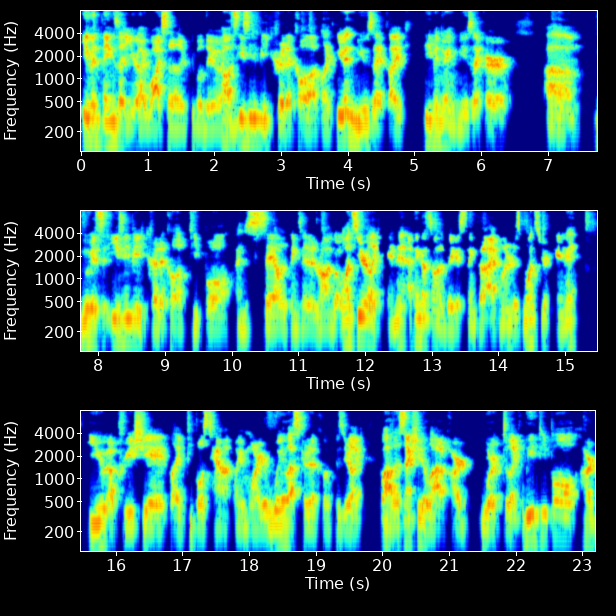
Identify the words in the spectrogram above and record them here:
Even things that you like watch that other people do oh it's easy to be critical of like even music like even doing music or um movies it's easy to be critical of people and say all the things they did wrong. But once you're like in it i think that's one of the biggest things that i've learned is once you're in it you appreciate like people's talent way more. You're way less critical because you're like wow this is actually a lot of hard work to like lead people hard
